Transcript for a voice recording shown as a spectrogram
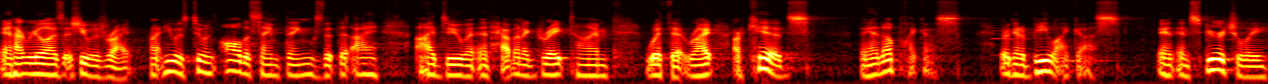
And I realized that she was right, right? He was doing all the same things that, that I, I do and, and having a great time with it, right? Our kids, they end up like us. They're going to be like us. And, and spiritually,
